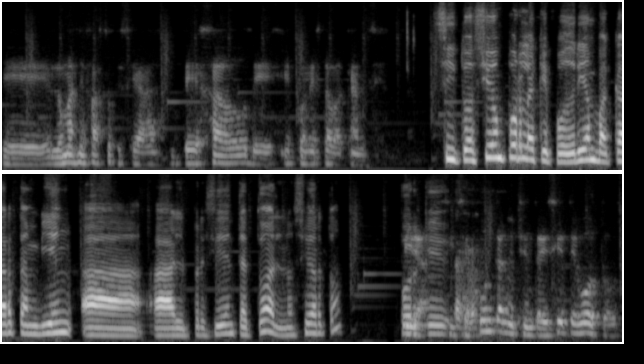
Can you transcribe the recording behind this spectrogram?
eh, lo más nefasto que se ha dejado de, con esta vacancia. Situación por la que podrían vacar también al presidente actual, ¿no es cierto? Porque si se juntan 87 votos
